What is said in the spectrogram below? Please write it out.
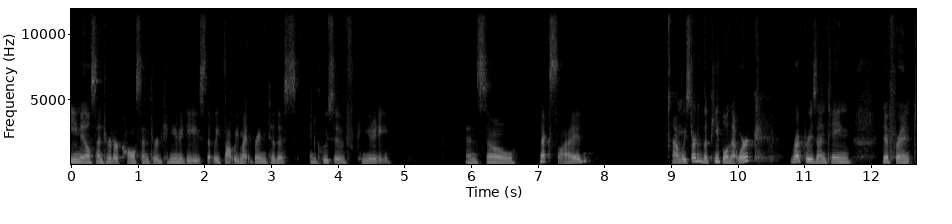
email centered or call centered communities that we thought we might bring to this inclusive community. And so next slide. um, we started the People Network, representing different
